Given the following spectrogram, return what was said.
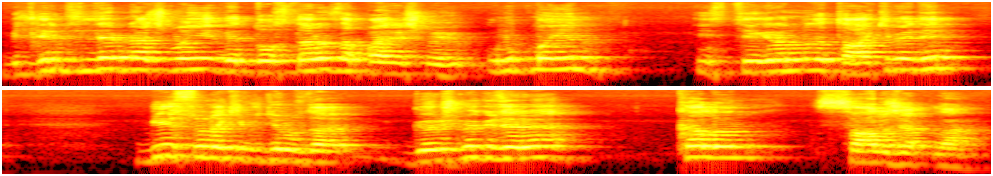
bildirim zillerini açmayı ve dostlarınızla paylaşmayı unutmayın. Instagram'da da takip edin. Bir sonraki videomuzda görüşmek üzere. Kalın sağlıcakla.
